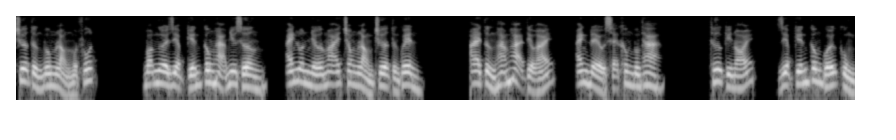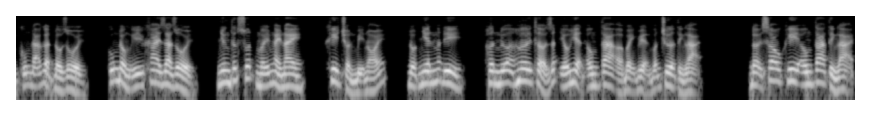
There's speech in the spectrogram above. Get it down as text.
chưa từng buông lỏng một phút. Bọn người Diệp Kiến Công hạ như sương, anh luôn nhớ mãi trong lòng chưa từng quên. Ai từng hãm hại tiểu gái, anh đều sẽ không buông tha. Thư ký nói, Diệp Kiến Công cuối cùng cũng đã gật đầu rồi, cũng đồng ý khai ra rồi, nhưng thức suốt mấy ngày nay, khi chuẩn bị nói, đột nhiên ngất đi, hơn nữa hơi thở rất yếu hiện ông ta ở bệnh viện vẫn chưa tỉnh lại. Đợi sau khi ông ta tỉnh lại,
